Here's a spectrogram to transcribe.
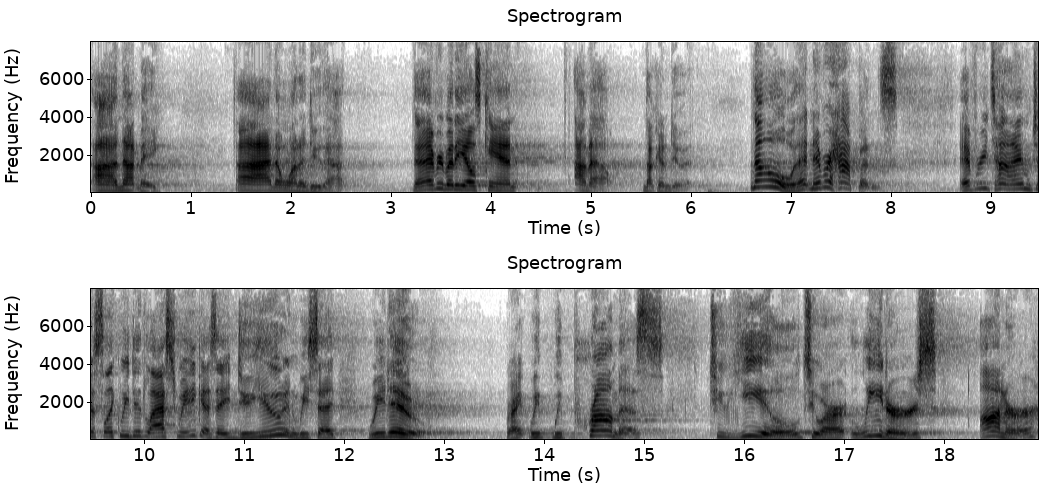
uh, not me. I don't want to do that. Now, everybody else can. I'm out. Not going to do it. No, that never happens. Every time, just like we did last week, I say, Do you? And we said, We do. Right? We, we promise to yield to our leaders honor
